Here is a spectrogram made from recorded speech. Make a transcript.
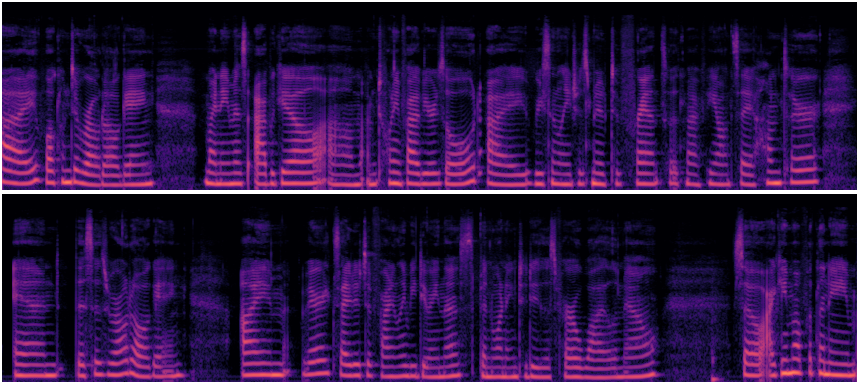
Hi, welcome to Raw Dogging. My name is Abigail. Um, I'm 25 years old. I recently just moved to France with my fiance Hunter, and this is Raw Dogging. I'm very excited to finally be doing this. Been wanting to do this for a while now. So I came up with the name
